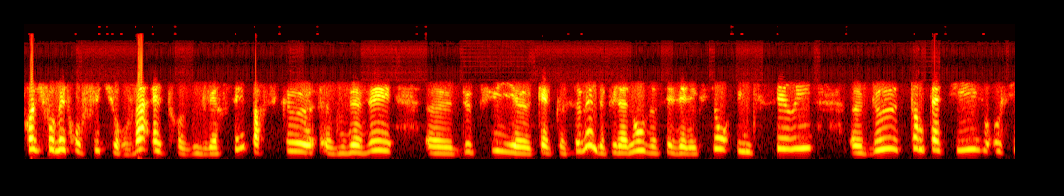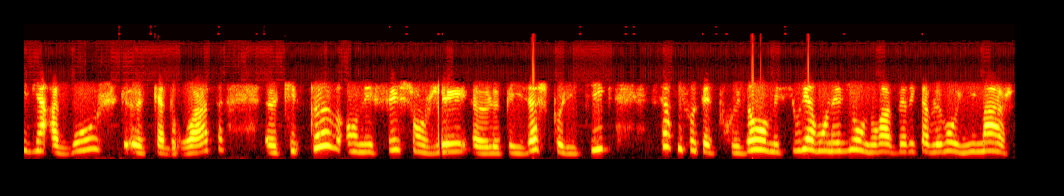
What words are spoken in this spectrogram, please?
crois qu'il faut mettre au futur, va être bouleversé parce que vous avez depuis quelques semaines, depuis l'annonce de ces élections, une série de tentatives, aussi bien à gauche qu'à droite, qui peuvent en effet changer le paysage politique. Certes, il faut être prudent, mais si vous voulez, à mon avis, on aura véritablement une image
